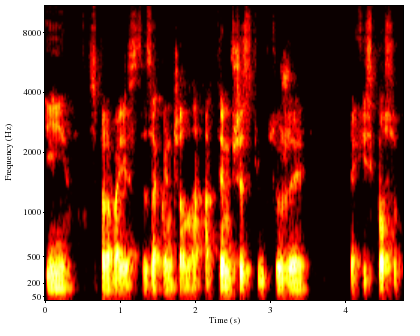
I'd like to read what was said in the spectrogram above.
i sprawa jest zakończona. A tym wszystkim, którzy w jakiś sposób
